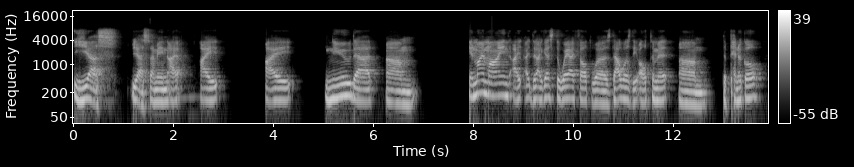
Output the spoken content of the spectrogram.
Yes, yes. I mean, I I I knew that um, in my mind. I, I, I guess the way I felt was that was the ultimate, um, the pinnacle,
